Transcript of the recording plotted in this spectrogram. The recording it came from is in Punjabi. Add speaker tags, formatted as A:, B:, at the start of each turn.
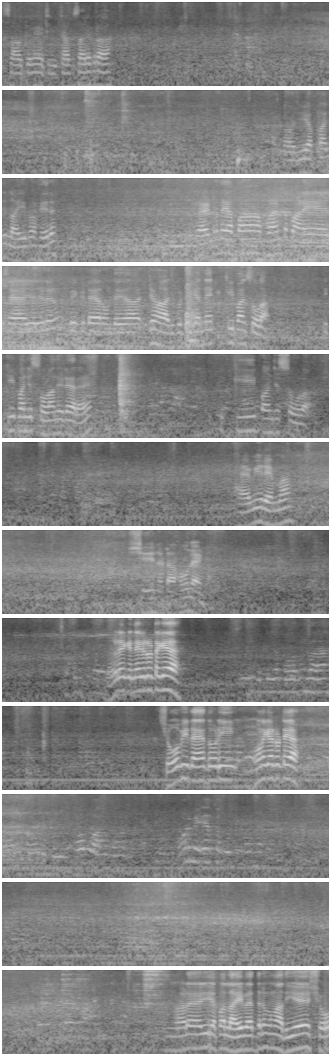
A: ਹੋਰ ਸੁਣਾਓ, ਕਿਵੇਂ ਠੀਕ ਠਾਕ ਸਾਰੇ ਭਰਾ? ਲਓ ਜੀ, ਆਪਾਂ ਅੱਜ ਲਾਈਵ ਆ ਫਿਰ। ਟਰੈਕਟਰ ਤੇ ਆਪਾਂ ਫਰੰਟ ਪਾਣੇ ਸਾਈਜ਼ ਜਿਹੜੇ ਨਾ ਬਿਗ ਟਾਇਰ ਹੁੰਦੇ ਆ, ਜਹਾਜ਼ ਗੁੱਡੀ ਕਹਿੰਦੇ 21516 21516 ਦੇ ਟਾਇਰ ਹੈ 21516 ਹੈਵੀ ਰਿਮ 6 ਨਟਾ ਹੋਲੈਂਡ। ਲੰਗੜੇ ਕਿੰਨੇ ਕੁ ਟੁੱਟ ਗਿਆ? ਸ਼ੋ ਵੀ ਤੈਂ ਤੋੜੀ, ਹੁਣ ਕਿਆ ਟੁੱਟਿਆ ਮਾੜਾ ਜਿਹਾ ਜੀ ਆਪਾਂ ਲਾਈਵ ਇੱਧਰ ਨੂੰ ਘੁਮਾ ਦਈਏ। ਸ਼ੋ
